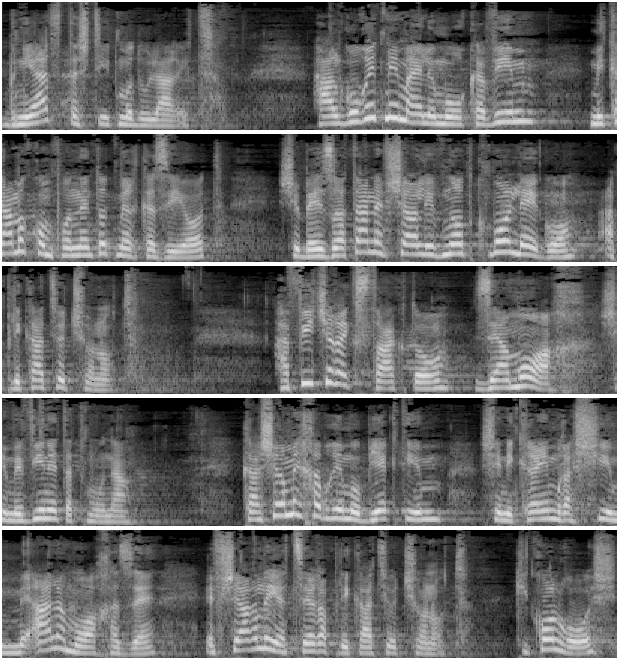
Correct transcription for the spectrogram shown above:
בניית תשתית מודולרית. האלגוריתמים האלה מורכבים מכמה קומפוננטות מרכזיות, שבעזרתן אפשר לבנות כמו לגו אפליקציות שונות. הפיצ'ר אקסטרקטור זה המוח שמבין את התמונה. כאשר מחברים אובייקטים שנקראים ראשים מעל המוח הזה, אפשר לייצר אפליקציות שונות, כי כל ראש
